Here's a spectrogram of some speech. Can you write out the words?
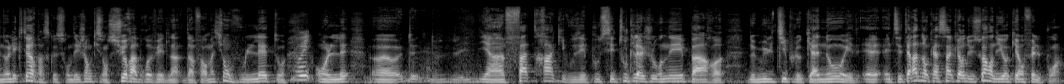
nos lecteurs, parce que ce sont des gens qui sont surabreuvés d'informations. Vous l'êtes, on euh, Il y a un fatras qui vous est poussé toute la journée par euh, de multiples canaux, et, etc. Donc à 5 heures du soir, on dit OK, on fait le point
